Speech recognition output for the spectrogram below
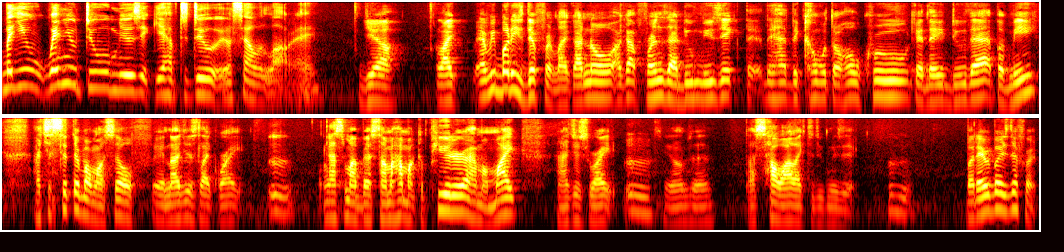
But you, when you do music, you have to do it yourself a lot, right? Yeah, like everybody's different. Like I know I got friends that do music. They, they had to come with their whole crew and they do that. But me, I just sit there by myself and I just like write. Mm. That's my best time. I have my computer, I have my mic, and I just write. Mm. You know what I'm saying? That's how I like to do music. Mm-hmm. But everybody's different.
